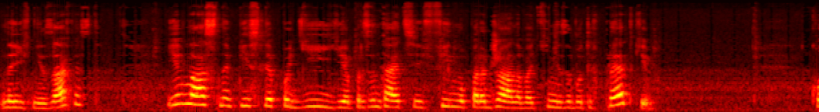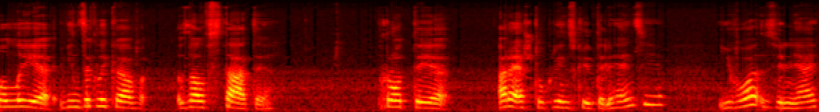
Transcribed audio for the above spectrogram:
на їхній захист. І, власне, після події презентації фільму Параджанова Тіні забутих предків, коли він закликав зал встати проти арешту української інтелігенції, його звільняють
